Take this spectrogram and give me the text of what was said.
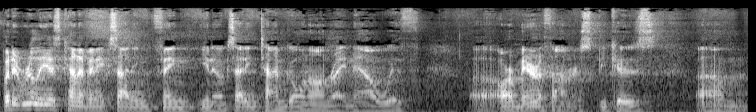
But it really is kind of an exciting thing, you know, exciting time going on right now with uh, our marathoners because. Um,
